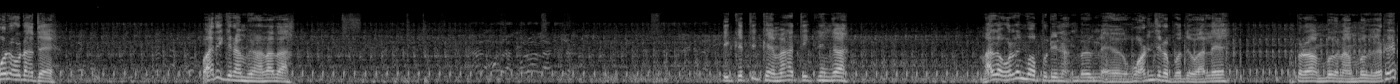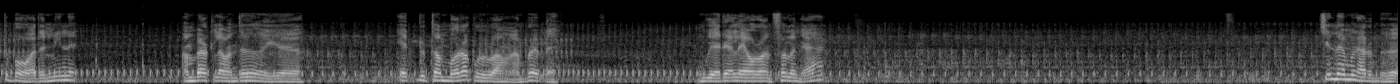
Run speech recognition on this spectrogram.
ஓட விடாத. பாதிக்கிறான் அழகா திக்க திக்க மேலே திக்குங்க மேலே ஒழுங்கு அப்படி நண்பர்களே. உடஞ்சிட போகுது வலை. அப்புறம் நம்ம நம்ம ரேட்டு போகாத மீன். அம்பலத்தில் வந்து எட்நூற்றம்பது ரூபா கொடுக்குறாங்க அம்பரத்தில். உங்கள் ஏரியாவில் எவ்வளோன்னு சொல்லுங்கள் சின்ன மீன் இருக்குது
